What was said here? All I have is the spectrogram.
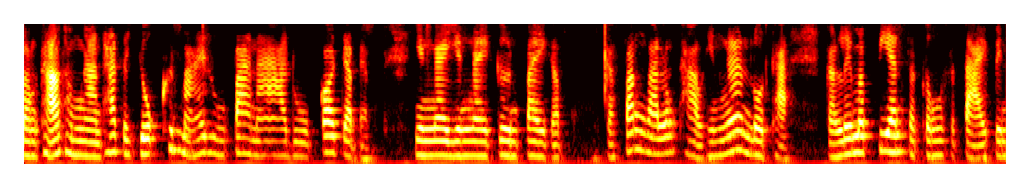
รองเท้าทำงานถ้าจะยกขึ้นมาให้ลุงป้านาอาดูก็จะแบบยังไงยังไงเกินไปกับกับฟังว่ารองเท้าเห็นงานโลดค่ะก็เลยมาเปลี่ยนสตรงสไตล์เป็น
